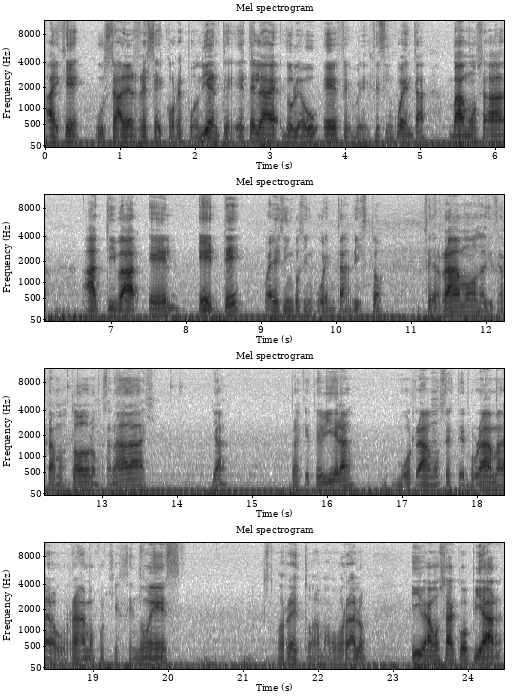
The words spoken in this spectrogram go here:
Hay que usar el reset correspondiente. Este es la WF2050. Vamos a activar el ET 4550. Listo. Cerramos. Aquí cerramos todo. No pasa nada. Ya. Para que te vieran. Borramos este programa. Lo borramos porque ese no es. Correcto. Vamos a borrarlo. Y vamos a copiar.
